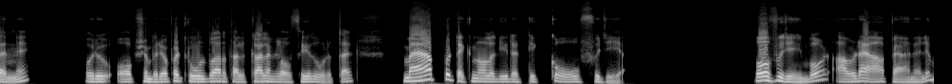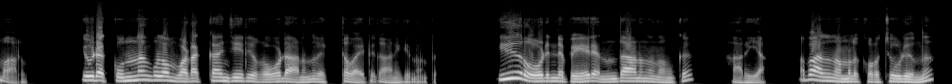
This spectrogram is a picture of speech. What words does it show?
തന്നെ ഒരു ഓപ്ഷൻ വരും. അപ്പോൾ ടൂൾ ബാർ തൽക്കാലം ക്ലോസ് ചെയ്ത് കൊടുത്താൽ മാപ്പ് ടെക്നോളജിയുടെ ടിക്ക് ഓഫ് ചെയ്യാം. ഓഫ് ചെയ്യുമ്പോൾ അവിടെ ആ പാനൽ മാറും. ഇവിടെ കുന്നംകുളം വടക്കാഞ്ചേരി റോഡാണെന്ന് വ്യക്തമായിട്ട് കാണിക്കുന്നുണ്ട്. ഈ റോഡിന്റെ പേര് എന്താണെന്ന് നമുക്ക് അറിയാം. അപ്പോൾ അത് നമ്മൾ കുറച്ചുകൂടി ഒന്ന്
